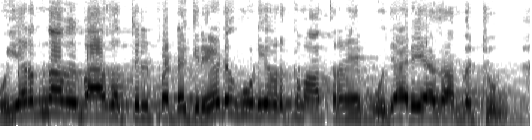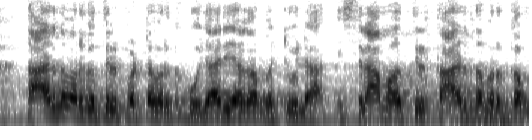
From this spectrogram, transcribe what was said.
ഉയർന്ന വിഭാഗത്തിൽപ്പെട്ട ഗ്രേഡ് കൂടിയവർക്ക് മാത്രമേ പൂജാരിയാകാൻ പറ്റൂ. താഴ്ന്ന വർഗത്തിൽപ്പെട്ടവർക്ക് പൂജാരിയാകാൻ പറ്റൂല. ഇസ്ലാം മതത്തിൽ താഴ്ന്ന വർഗം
